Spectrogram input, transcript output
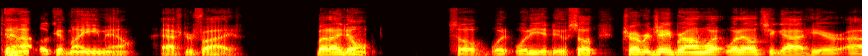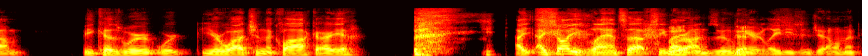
to yeah. not look at my email after five, but I don't. So what what do you do? So Trevor J Brown, what what else you got here? Um, because we're we're you're watching the clock, are you? I, I saw you glance up. See, we're on Zoom here, ladies and gentlemen.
